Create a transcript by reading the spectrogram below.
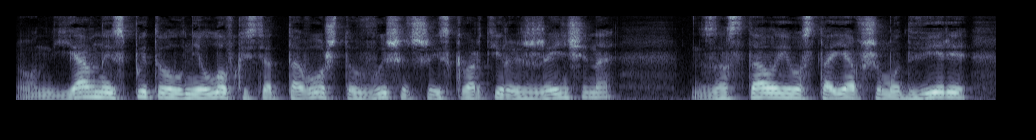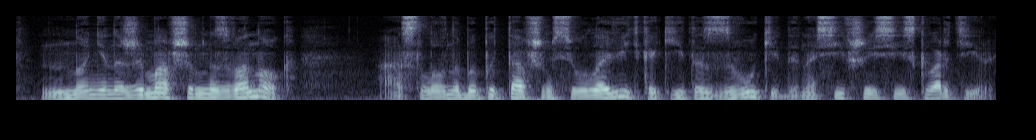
Он явно испытывал неловкость от того, что вышедшая из квартиры женщина застала его стоявшим у двери, но не нажимавшим на звонок, а словно бы пытавшимся уловить какие-то звуки, доносившиеся из квартиры.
